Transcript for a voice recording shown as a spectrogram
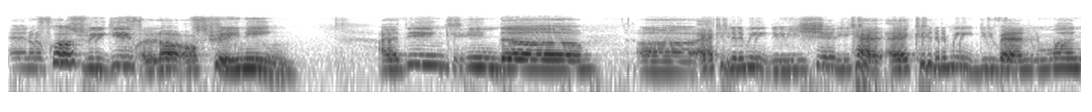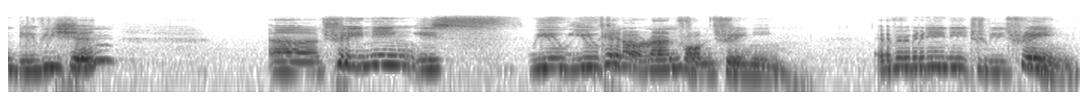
And of course, we give a lot of training. I think in the uh, academic division, academic development division, uh, training is you you cannot run from training. Everybody need to be trained,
